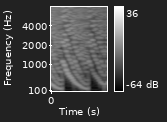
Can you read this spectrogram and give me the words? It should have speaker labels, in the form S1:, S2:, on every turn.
S1: you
